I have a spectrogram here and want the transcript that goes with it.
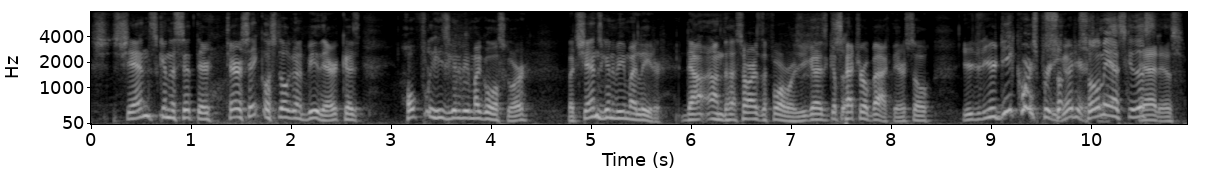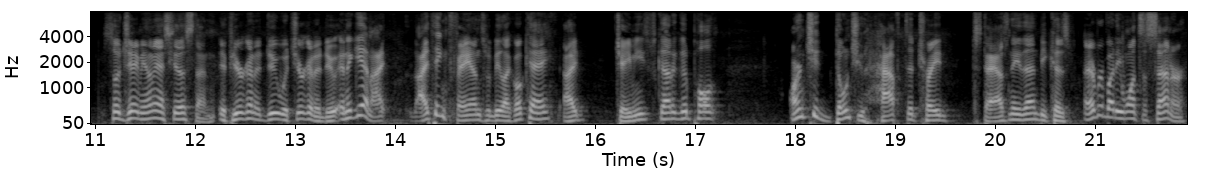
Schenn's going to sit there. Tarasenko's still going to be there because hopefully he's going to be my goal scorer. But Schenn's going to be my leader down on the, as far as the forwards. You guys got Petro back there, so your your decor is pretty So, good here. so let me ask you this. Yeah, it is. So Jamie, let me ask you this then. If you're going to do what you're going to do, and again, I I think fans would be like, okay, I Jamie's got a good pulse. Aren't you? Don't you have to trade Stastny then? Because everybody wants a center,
